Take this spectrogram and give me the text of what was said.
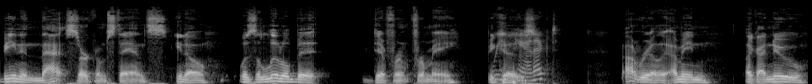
being in that circumstance, you know, was a little bit different for me because you panicked? not really. I mean, like I knew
